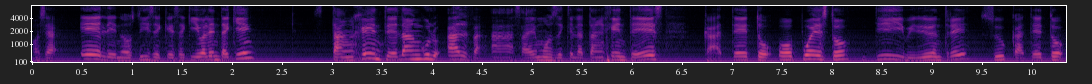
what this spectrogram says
O sea, L nos dice que es equivalente a quién? Tangente del ángulo alfa. Ah, sabemos de que la tangente es cateto opuesto dividido entre su cateto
